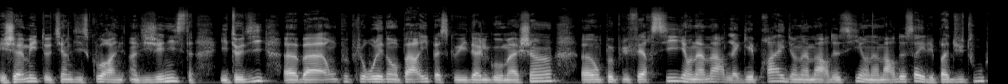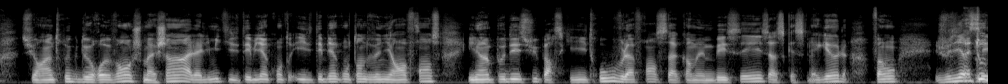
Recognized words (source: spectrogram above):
Et jamais il te tient le discours in- indigéniste. Il te dit, euh, bah, on peut plus rouler dans Paris parce que Hidalgo machin, euh, on peut plus faire ci, il y en a marre de la gay pride, il y en a marre de ci, il y en a marre de ça. Il est pas du tout sur un truc de revanche, machin. À la limite, il était bien content, il était bien content de venir en France. Il est un peu déçu par ce qu'il y trouve. La France, ça a quand même baissé, ça se casse la gueule. Enfin bon, je veux dire, Bah, tout-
